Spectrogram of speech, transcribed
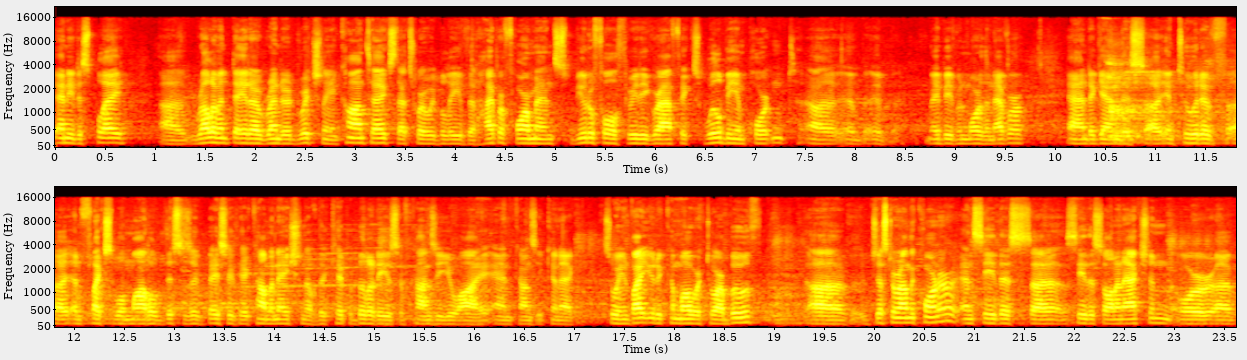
any display. Uh, relevant data rendered richly in context. That's where we believe that high performance, beautiful 3D graphics will be important, uh, maybe even more than ever. And again, this uh, intuitive uh, and flexible model, this is a, basically a combination of the capabilities of Kanzi UI and Kanzi Connect. So we invite you to come over to our booth uh, just around the corner and see this, see this all in action or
